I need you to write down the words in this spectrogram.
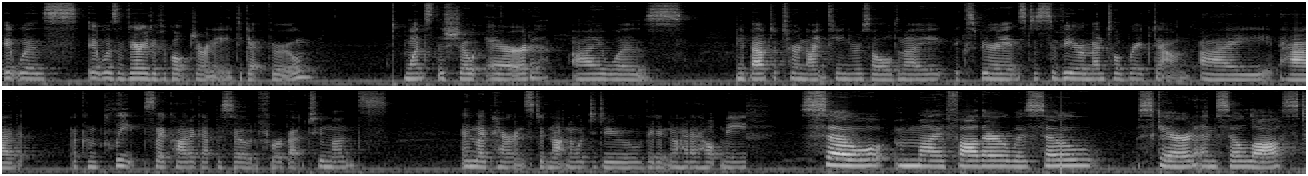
it was it was a very difficult journey to get through. Once the show aired, I was about to turn 19 years old and I experienced a severe mental breakdown. I had a complete psychotic episode for about two months, and my parents did not know what to do. They didn't know how to help me. So, my father was so scared and so lost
